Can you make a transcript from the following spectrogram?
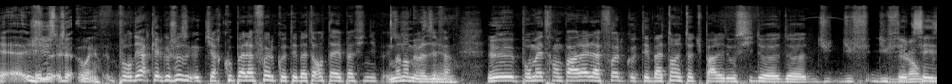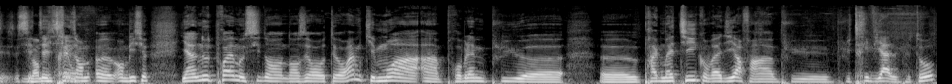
Euh, Et juste le- le- ouais. pour dire quelque chose qui recoupe à la fois le côté battant. Oh, t'avais pas fini. Non, non, mais vas-y. Le- pour mettre en parallèle à la fois le côté battant et toi tu parlais aussi de, de- du, du, du fait que c'était l'ambition. très am- euh, ambitieux. Il y a un autre problème aussi dans, dans Zero Theorem qui est moi un, un problème plus euh, euh, pragmatique, on va dire, enfin plus plus trivial plutôt,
